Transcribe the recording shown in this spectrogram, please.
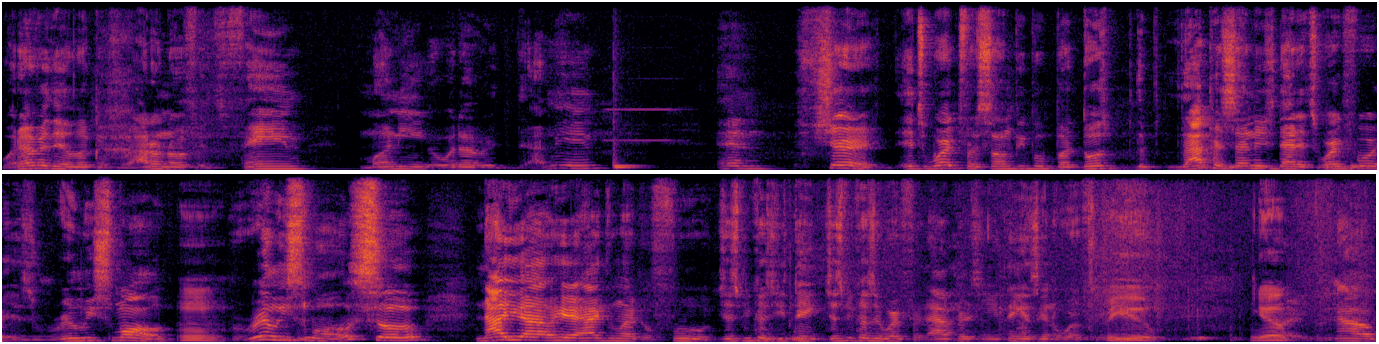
whatever they're looking for. I don't know if it's fame, money, or whatever. I mean, and sure, it's worked for some people, but those the, that percentage that it's worked for is really small, Mm. really small. So. Now you out here acting like a fool just because you think just because it worked for that person, you think it's gonna work for, you. For you, yeah. Now,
